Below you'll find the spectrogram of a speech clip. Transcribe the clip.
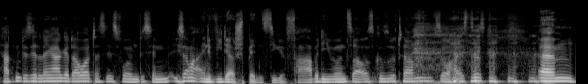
Hat ein bisschen länger gedauert. Das ist wohl ein bisschen, ich sag mal, eine widerspenstige Farbe, die wir uns da ausgesucht haben. So heißt es. ähm,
